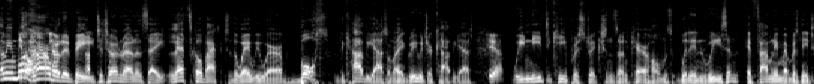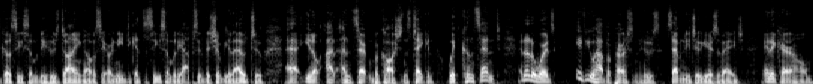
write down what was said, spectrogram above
I mean, You what know, harm would it be to turn around and say, let's go back to the way we were, but with the caveat, and I agree with your caveat, Yeah. we need to keep restrictions on care homes within reason. If family members need to go see somebody who's dying, obviously, or need to get to see somebody, absolutely, they should be allowed to, uh, you know, and, and certain precautions taken with consent. In other words, if you have a person who's 72 years of age in a care home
